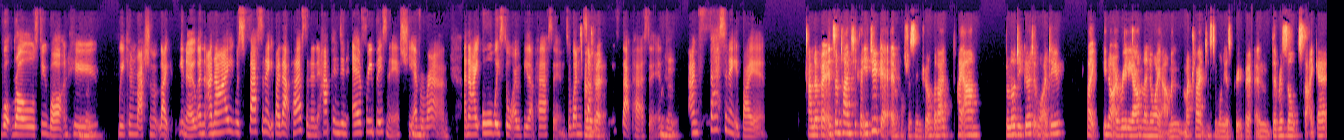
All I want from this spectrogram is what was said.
what roles do what and who mm-hmm we can rational like you know and and i was fascinated by that person and it happened in every business she mm-hmm. ever ran and i always thought i would be that person. So when somebody is that person mm-hmm. i'm fascinated by it. I love it. And sometimes you can, you do get imposter syndrome but i i am bloody good at what i do. Like you know i really am and i know i am and my client testimonials prove it and the results that i get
